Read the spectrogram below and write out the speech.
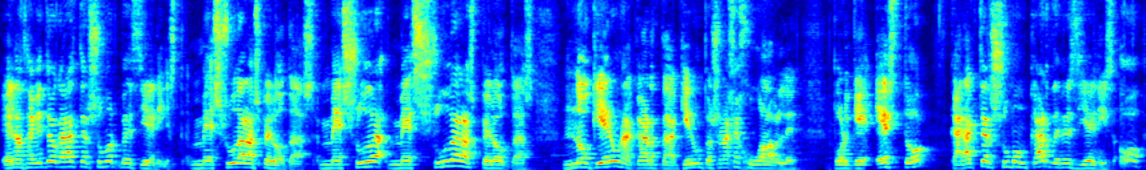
el lanzamiento de carácter Summon Best Genist. Me suda las pelotas, me suda, me suda las pelotas. No quiero una carta, quiero un personaje jugable. Porque esto, carácter Summon Card de Best Genist. Oh,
